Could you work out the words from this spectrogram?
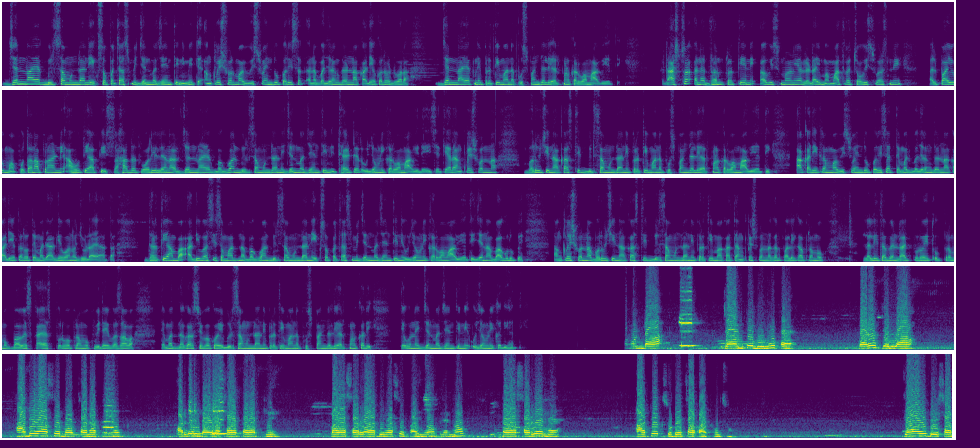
જનનાયક બિરસા મુંડાની એકસો પચાસમી જન્મ જયંતિ નિમિત્તે અંકલેશ્વરમાં વિશ્વ હિન્દુ પરિષદ અને બજરંગ દળના કાર્યકરો દ્વારા જનનાયકની પ્રતિમાને પુષ્પાંજલિ અર્પણ કરવામાં આવી હતી. રાષ્ટ્ર અને ધર્મ પ્રત્યેની અવિસ્મરણીય લડાઈમાં માત્ર ચોવીસ વર્ષની અલ્પાયુમાં પોતાના પ્રાણની આહુતિ આપી શહાદત વરી લેનાર જનનાયક ભગવાન બિરસા મુંડાની જન્મ જયંતિની ઠેર ઉજવણી કરવામાં આવી રહી છે. ત્યારે અંકલેશ્વરના ભરૂચી નાકા સ્થિત બિરસા મુંડાની પ્રતિમાને પુષ્પાંજલિ અર્પણ કરવામાં આવી હતી. આ કાર્યક્રમમાં વિશ્વ હિન્દુ પરિષદ તેમજ બજરંગ દળના કાર્યકરો તેમજ આગેવાનો જોડાયા હતા. ધરતી આંબા આદિવાસી સમાજના ભગવાન બિરસા મુંડાની એકસો પચાસમી જન્મ જયંતિની ઉજવણી કરવામાં આવી હતી, જેના ભાગરૂપે અંકલેશ્વરના ભરૂચી નાકા સ્થિત બિરસા મુંડાની પ્રતિમા ખાતે અંકલેશ્વર નગરપાલિકા પ્રમુખ લલિતાબેન રાજપુરોહિત, ઉપપ્રમુખ ભાવેશ કાયસ પૂર્વ પ્રમુખ વિદય વસાવા તેમજ નગરસેવકોએ બિરસા મુંડાની પ્રતિમાને પુષ્પાંજલિ અર્પણ કરી તેઓને જન્મ જયંતિની ઉજવણી કરી હતી. મુંડા જયંતિ નિમિત્તે ભરૂચ જિલ્લા આદિવાસી મોરચાના પ્રમુખ અરવિંદભાઈ વસાવા તરફથી મારા સર્વ આદિવાસી ભાઈઓ, બહેનો તથા સર્વેને હાર્દિક શુભેચ્છા પાઠવું છું. જય બિરસા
